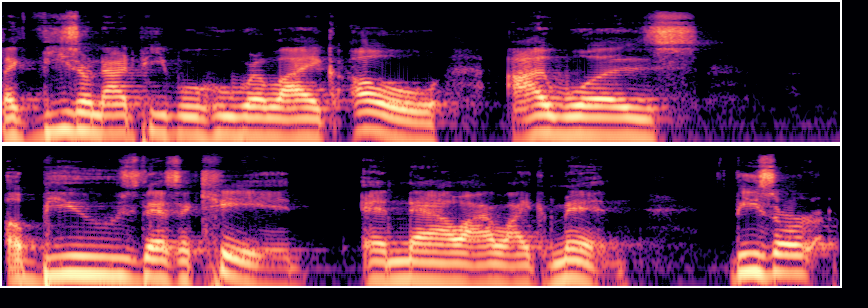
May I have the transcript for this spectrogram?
like these are not people who were like, oh, I was abused as a kid and now I like men. These are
